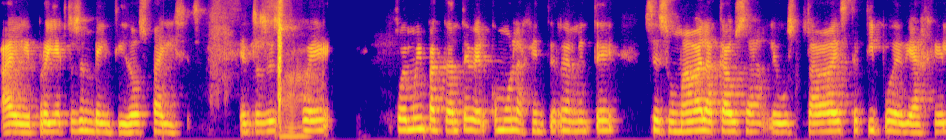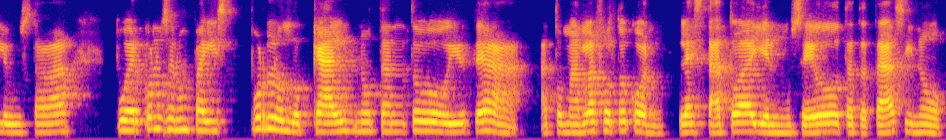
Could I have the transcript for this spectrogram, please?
eh, proyectos en 22 países. Entonces fue fue muy impactante ver cómo la gente realmente se sumaba a la causa, le gustaba este tipo de viaje, le gustaba poder conocer un país por lo local, no tanto irte a, tomar la foto con la estatua y el museo, ta, ta, ta, sino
